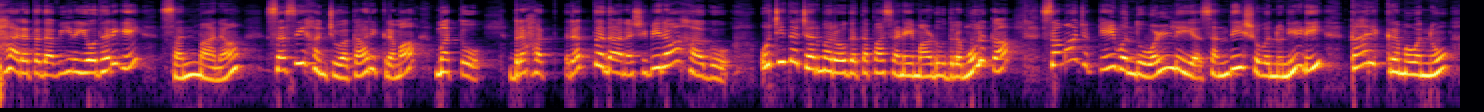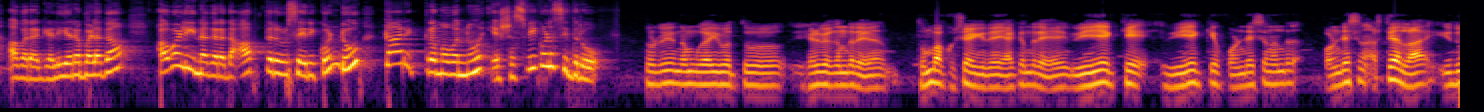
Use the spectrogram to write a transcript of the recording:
ಭಾರತದ ವೀರ ಯೋಧರಿಗೆ ಸನ್ಮಾನ, ಸಸಿ ಹಂಚುವ ಕಾರ್ಯಕ್ರಮ ಮತ್ತು ಬೃಹತ್ ರಕ್ತದಾನ ಶಿಬಿರ ಹಾಗೂ ಉಚಿತ ಚರ್ಮ ರೋಗ ತಪಾಸಣೆ ಮಾಡುವುದರ ಮೂಲಕ ಸಮಾಜಕ್ಕೆ ಒಂದು ಒಳ್ಳೆಯ ಸಂದೇಶವನ್ನು ನೀಡಿ ಕಾರ್ಯಕ್ರಮವನ್ನು ಅವರ ಗೆಳೆಯರ ಬಳಗ, ಅವಳಿ ನಗರದ ಆಪ್ತರು ಸೇರಿಕೊಂಡು ಕಾರ್ಯಕ್ರಮವನ್ನು ಯಶಸ್ವಿಗೊಳಿಸಿದರು. ನೋಡ್ರಿ, ನಮ್ಗೆ ಇವತ್ತು ಹೇಳ್ಬೇಕಂದ್ರೆ ತುಂಬಾ ಖುಷಿಯಾಗಿದೆ. ಯಾಕಂದ್ರೆ V A K V A K foundation ಅಂದ್ರೆ ಫೌಂಡೇಶನ್ ಅಷ್ಟೇ ಅಲ್ಲ, ಇದು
